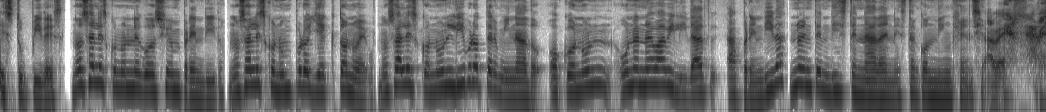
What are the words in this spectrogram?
estupidez. No sales con un negocio emprendido, no sales con un proyecto nuevo, no sales con un libro terminado o con una nueva habilidad aprendida, no entendiste nada en esta contingencia. A ver, a ver,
